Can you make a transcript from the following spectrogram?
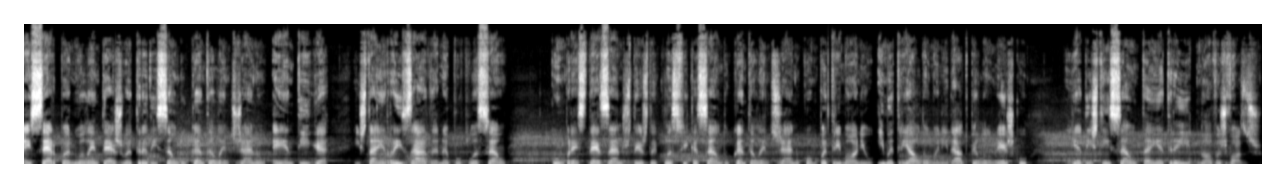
Em Serpa, no Alentejo, a tradição do canto alentejano é antiga e está enraizada na população. Cumprem-se 10 anos desde a classificação do canto alentejano como património imaterial da humanidade pela Unesco e a distinção tem atraído novas vozes.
